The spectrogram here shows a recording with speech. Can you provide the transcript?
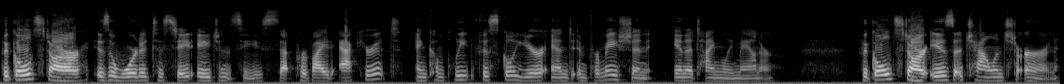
The Gold Star is awarded to state agencies that provide accurate and complete fiscal year-end information in a timely manner. The Gold Star is a challenge to earn,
